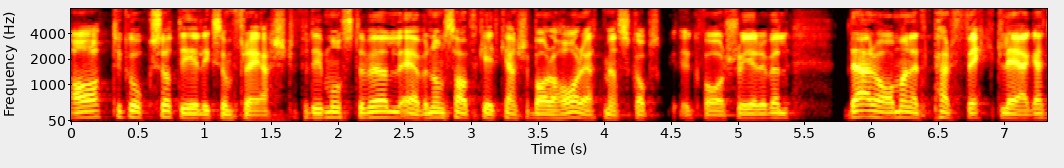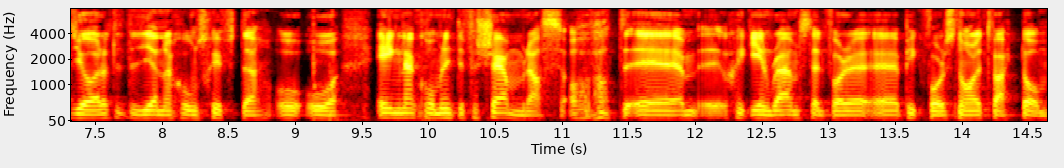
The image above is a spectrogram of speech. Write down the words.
Ja, tycker också att det är liksom fräscht. För det måste väl, även om Southgate kanske bara har ett mästerskap kvar, så är det väl där har man ett perfekt läge att göra ett litet generationsskifte och, och England kommer inte försämras av att eh, skicka in Ramsdale för eh, Pickford, snarare tvärtom.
